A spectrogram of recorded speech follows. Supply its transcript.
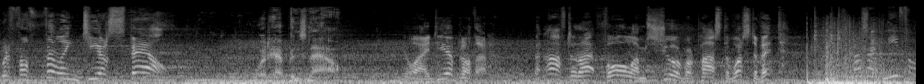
We're fulfilling Tyr's spell. What happens now? No idea, brother. But after that fall, I'm sure we're past the worst of it. smells like Nifl.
